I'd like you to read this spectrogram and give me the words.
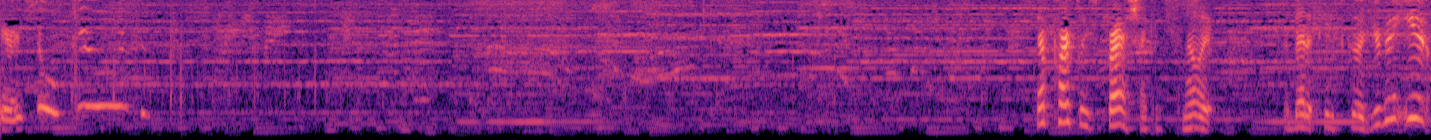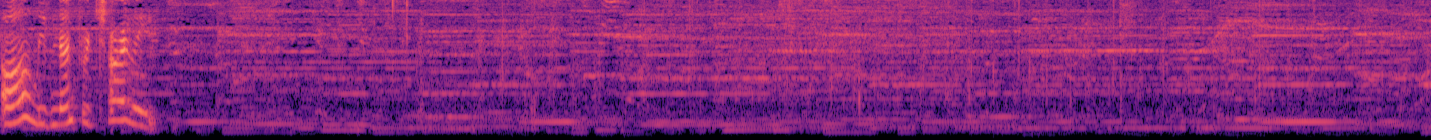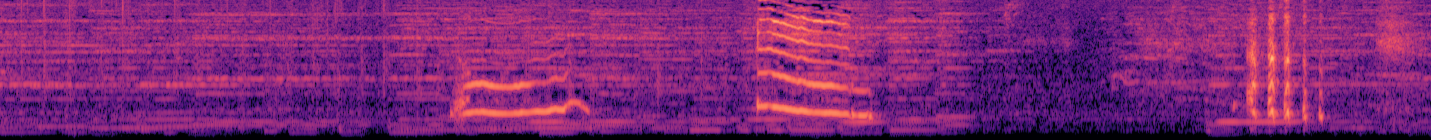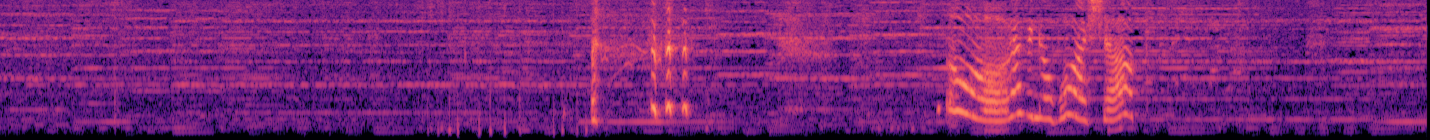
They're so cute. That parsley's fresh. I can smell it. I bet it tastes good. You're going to eat it all? Leave none for Charlie. oh, having a wash up.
